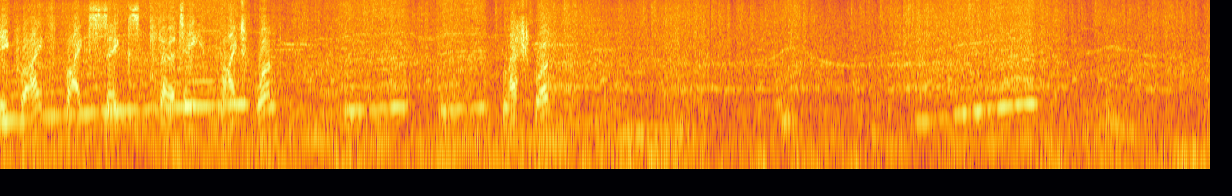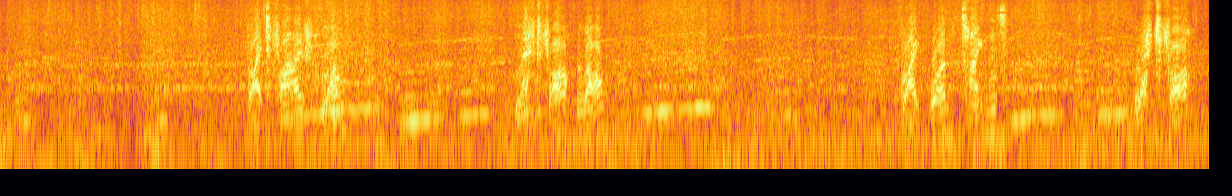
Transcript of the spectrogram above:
Keep right, right 6, 30, right 1. Left 1. Right 5, long. Left 4, long. Right 1, tightens. Left 4.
